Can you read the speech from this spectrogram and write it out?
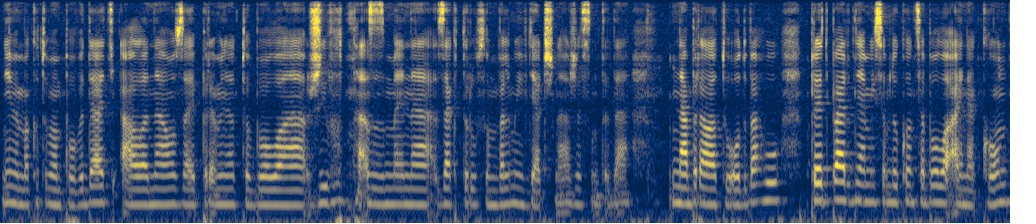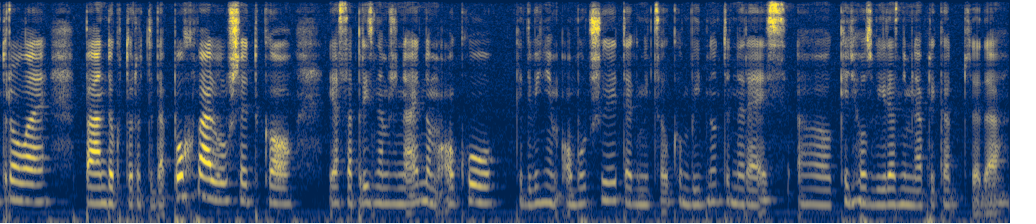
Neviem ako to mám povedať, ale naozaj pre mňa to bola životná zmena, za ktorú som veľmi vďačná, že som teda nabrala tú odvahu. Pred pár dňami som dokonca bola aj na kontrole, pán doktor teda pochválil všetko, ja sa priznam, že na jednom oku, keď vyhnem obočie, tak mi celkom vidno ten rez, eh, keď ho zvýrazním napríklad teda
